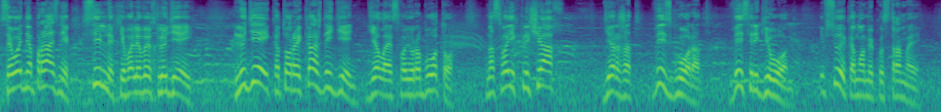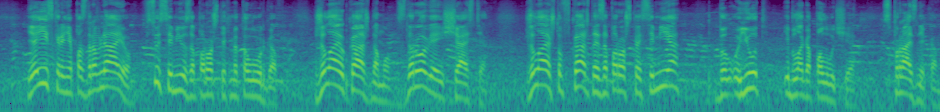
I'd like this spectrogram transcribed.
Сегодня праздник сильных и волевых людей. Людей, которые каждый день, делая свою работу, на своих плечах держат весь город, весь регион и всю экономику страны. Я искренне поздравляю всю семью запорожских металлургов. Желаю каждому здоровья и счастья. Желаю, чтобы в каждой запорожской семье был уют и благополучие. С праздником!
